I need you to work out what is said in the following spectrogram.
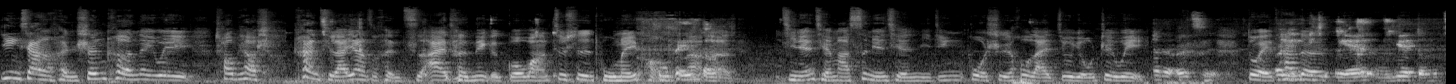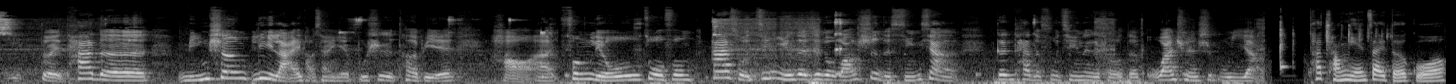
印象很深刻。那位钞票上看起来样子很慈爱的那个国王，就是普梅蓬。普梅蓬，几年前嘛，四年前已经过世，后来就由这位他的儿子，对他的年五月登基，对他的名声历来好像也不是特别。好啊，风流作风，他所经营的这个王室的形象，跟他的父亲那个时候的完全是不一样。他常年在德国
